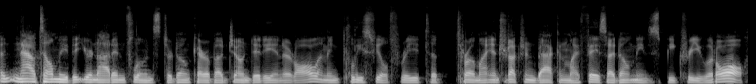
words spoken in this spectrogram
now tell me that you're not influenced or don't care about Joan Didion at all. I mean, please feel free to throw my introduction back in my face. I don't mean to speak for you at all.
